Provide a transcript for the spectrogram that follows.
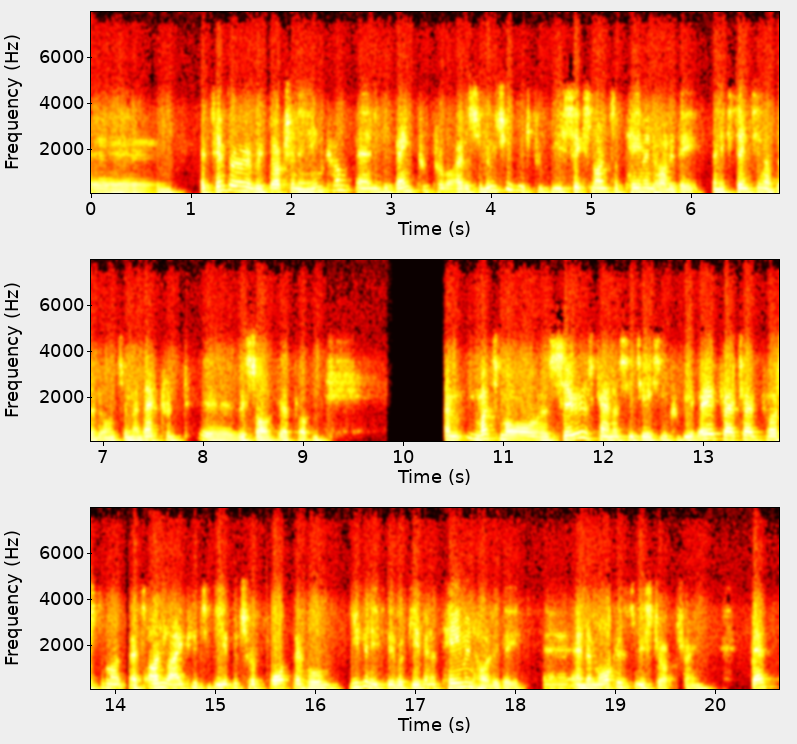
uh, a temporary reduction in income, and the bank could provide a solution which could be six months of payment holiday, an extension of the loan term, and that could resolve their problem. A much more serious kind of situation could be a very fragile customer that's unlikely to be able to afford their home, even if they were given a payment holiday and a mortgage restructuring. That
